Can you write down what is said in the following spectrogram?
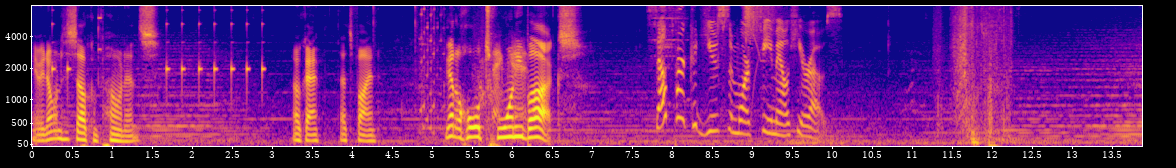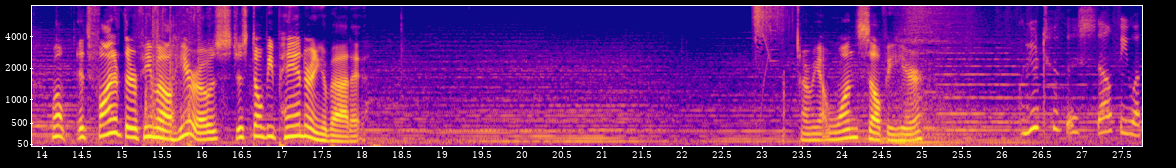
Yeah, we don't want to sell components. Okay, that's fine. We got a whole 20 bucks. South Park could use some more female heroes. Well, it's fine if they're female heroes, just don't be pandering about it. Alright, we got one selfie here. You took a selfie with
